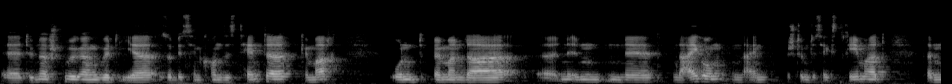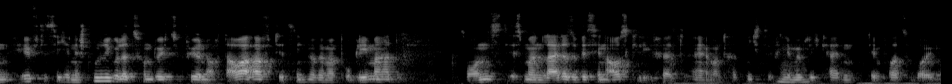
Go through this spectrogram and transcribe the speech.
äh, dünner Stuhlgang wird eher so ein bisschen konsistenter gemacht. Und wenn man da äh, eine Neigung in ein bestimmtes Extrem hat, dann hilft es sich, eine Stuhlregulation durchzuführen, auch dauerhaft, jetzt nicht nur, wenn man Probleme hat, Sonst ist man leider so ein bisschen ausgeliefert äh, und hat nicht so viele mhm. Möglichkeiten, dem vorzubeugen.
